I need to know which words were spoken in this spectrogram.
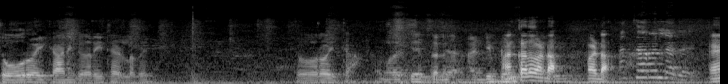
ചോറ് വയ്ക്കാനും കേറിയിട്ടുള്ളത് ചോറ് എനിക്കത് വേണ്ട വേണ്ട. ഏ?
